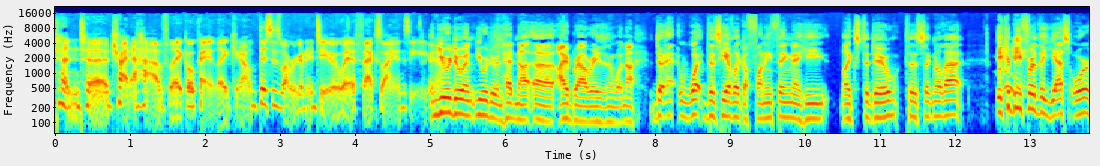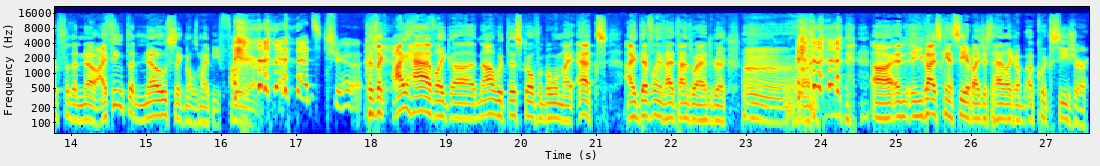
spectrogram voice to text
tend to try to have like, okay, like, you know, this is what we're going to do if X, Y, and Z. And you were doing you were doing head not uh, eyebrow raising and whatnot. Do, what does he have like a funny thing that he likes to do to signal that? It could be for the yes or for the no. I think the no signals might be funnier. That's true. Because like I have like uh not with this girlfriend, but with my ex, I definitely have had times where I had to be like, "Uh," uh, and, and you guys can't see it, but I just had like a, a quick seizure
